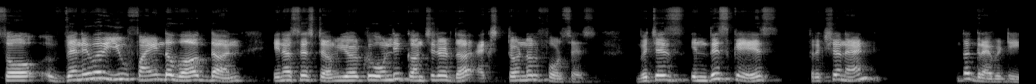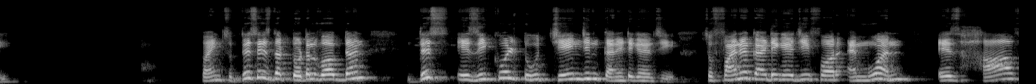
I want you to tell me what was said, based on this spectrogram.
so whenever you find the work done in a system, you have to only consider the external forces, which is in this case, friction and the gravity. Fine. So this is the total work done. This is equal to change in kinetic energy. So final kinetic energy for M1 is half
